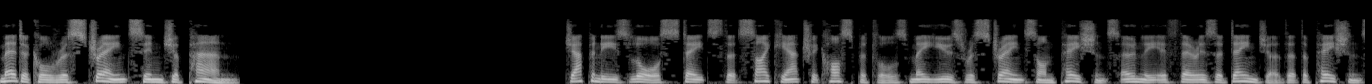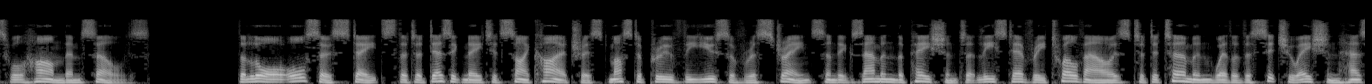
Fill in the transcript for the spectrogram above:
Medical restraints in Japan. Japanese law states that psychiatric hospitals may use restraints on patients only if there is a danger that the patients will harm themselves. The law also states that a designated psychiatrist must approve the use of restraints and examine the patient at least every 12 hours to determine whether the situation has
